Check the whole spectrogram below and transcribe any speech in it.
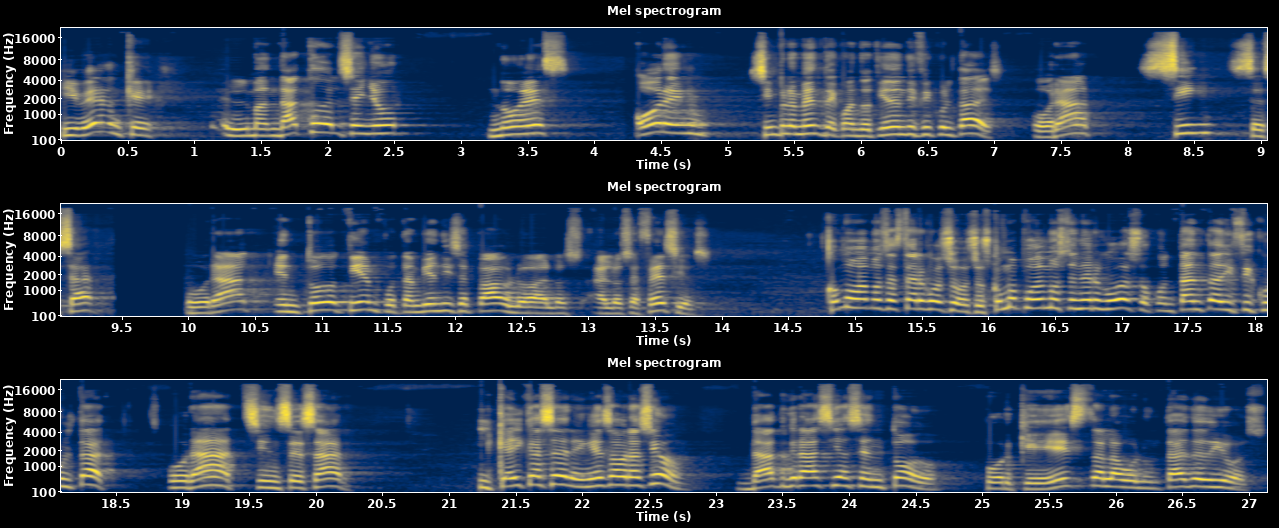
Y vean que el mandato del Señor no es oren simplemente cuando tienen dificultades, orad sin cesar. Orad en todo tiempo, también dice Pablo a los, a los efesios. ¿Cómo vamos a estar gozosos? ¿Cómo podemos tener gozo con tanta dificultad? Orad sin cesar. ¿Y qué hay que hacer en esa oración? Dad gracias en todo, porque esta es la voluntad de Dios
